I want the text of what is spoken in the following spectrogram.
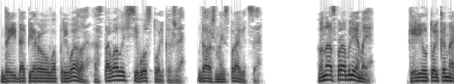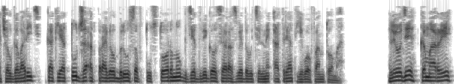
Да и до первого привала оставалось всего столько же, должны справиться. «У нас проблемы», Кирилл только начал говорить, как я тут же отправил Брюса в ту сторону, где двигался разведывательный отряд его фантома. «Люди, комары!»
